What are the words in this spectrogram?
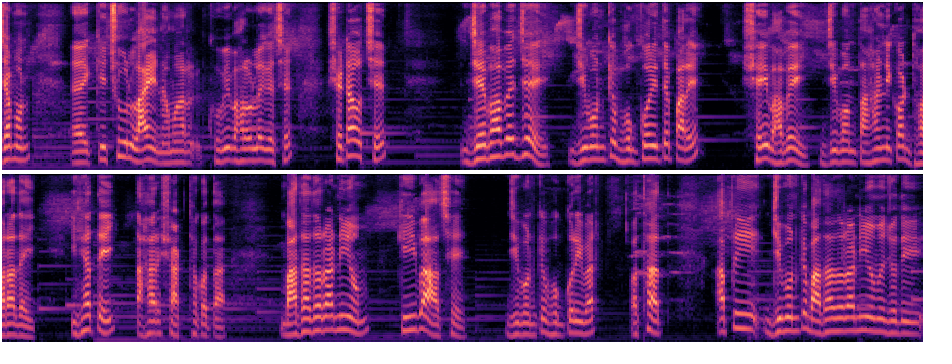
যেমন কিছু লাইন আমার খুবই ভালো লেগেছে। সেটা হচ্ছে, যেভাবে যে জীবনকে ভোগ করিতে পারে সেইভাবেই জীবন তাহার নিকট ধরা দেয়, ইহাতেই তাহার সার্থকতা। বাধা ধরা নিয়ম কী বা আছে জীবনকে ভোগ করিবার? অর্থাৎ আপনি জীবনকে বাধা ধরা নিয়মে যদি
